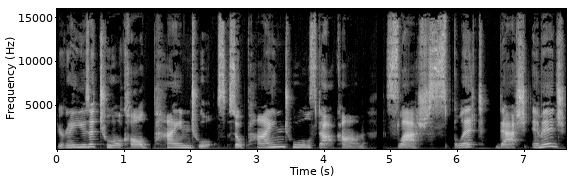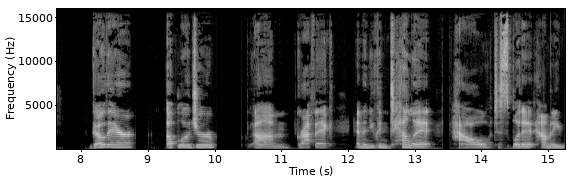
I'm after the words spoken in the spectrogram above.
You're going to use a tool called Pine Tools. So pinetools.com slash split dash image go there, upload your um, graphic, and then you can tell it how to split it, how many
